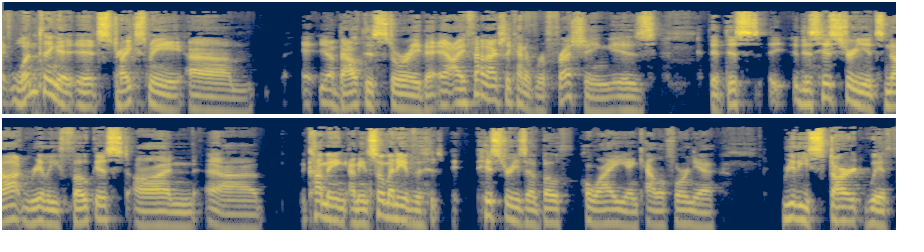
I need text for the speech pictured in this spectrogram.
Hmm. One thing that it strikes me um, about this story that I found actually kind of refreshing is that this this history it's not really focused on uh, coming. I mean, so many of the histories of both Hawaii and California really start with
